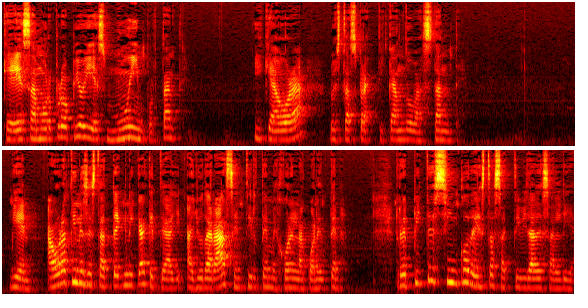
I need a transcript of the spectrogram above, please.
que es amor propio y es muy importante, y que ahora lo estás practicando bastante. Bien, ahora tienes esta técnica que te ayudará a sentirte mejor en la cuarentena. Repite cinco de estas actividades al día.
